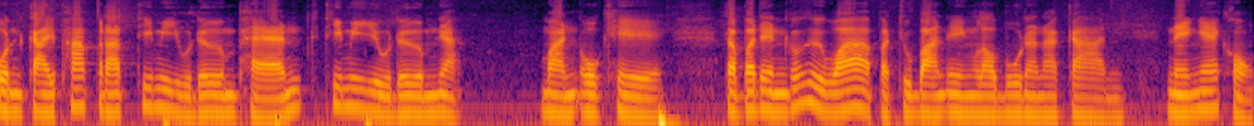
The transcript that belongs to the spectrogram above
กลไกภาครัฐที่มีอยู่เดิมแผนที่มีอยู่เดิมเนี่ย มันโอเค แต่ประเด็นก็คือว่าปัจจุบันเองเราบูรณาการในแง่ของ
